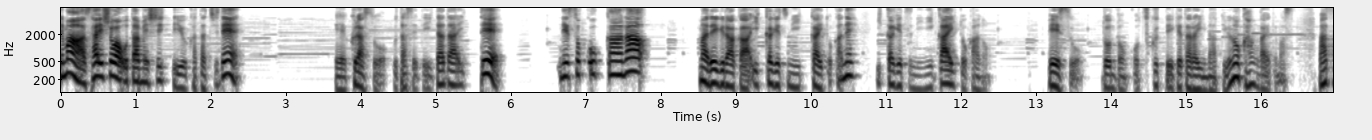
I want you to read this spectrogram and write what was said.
で、まあ、最初はお試しっていう形で、えークラスを打たせていただいて、で、そこから、まあ、レギュラー化1ヶ月に1回とかね、1ヶ月に2回とかのペースをどんどんこう作っていけたらいいなっていうのを考えてます。まあ、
